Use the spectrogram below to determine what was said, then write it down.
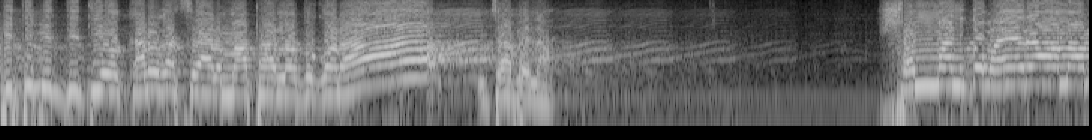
পৃথিবীর দ্বিতীয় কারও কাছে আর মাথা নত করা যাবে না। সম্মানিত ভাইয়েরা আমার,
